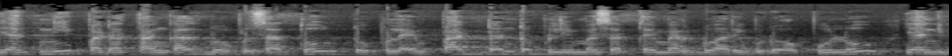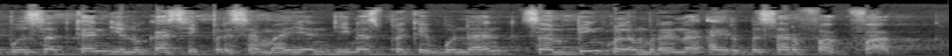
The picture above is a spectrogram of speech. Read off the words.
yakni pada tanggal 21, 24, dan 25 September 2020 yang dipusatkan di lokasi persamaian Dinas Perkebunan samping kolam renang air besar Fakfak.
